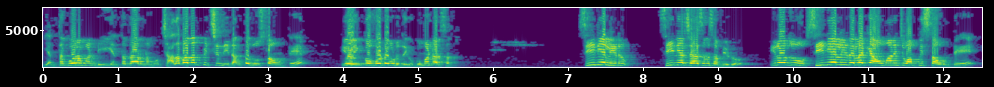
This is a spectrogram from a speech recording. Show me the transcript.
ఎంత ఘోరం అండి ఎంత దారుణము. చాలా బాధ అనిపించింది ఇదంతా చూస్తూ ఉంటే. ఇయో ఇంకో ఫోటో కూడా దిగు గుమ్మన్నారు సార్. సీనియర్ లీడర్ సీనియర్ శాసనసభ్యుడు ఈరోజు సీనియర్ లీడర్లకి అవమానించి పంపిస్తూ ఉంటే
